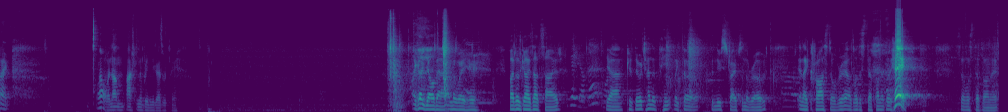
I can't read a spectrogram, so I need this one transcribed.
All right. Oh, and I'm actually gonna bring you guys with me. I got yelled at on the way here by those guys outside. You got yelled at? Yeah, because they were trying to paint like the, the new stripes on the road. And I crossed over it. I was about to step on it. They're like, hey! Someone stepped on it.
